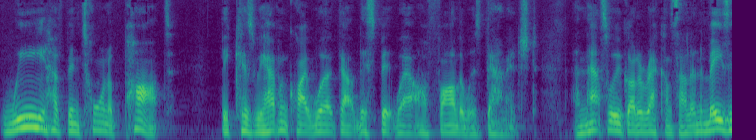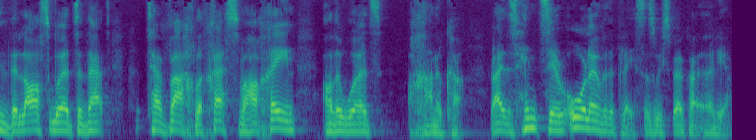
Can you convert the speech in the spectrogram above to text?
we have been torn apart because we haven't quite worked out this bit where our father was damaged. And that's what we've got to reconcile. And amazingly, the last words of that, tevach, leches, v'hachein, are the words Chanukah. Right? There's hints here all over the place, as we spoke about earlier.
